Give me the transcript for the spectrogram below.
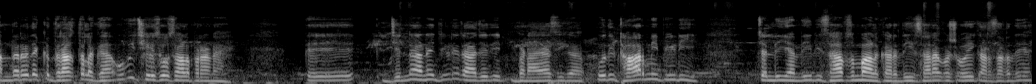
ਅੰਦਰ ਇਹਦੇ ਇੱਕ ਦਰਖਤ ਲੱਗਾ, ਉਹ ਵੀ 600 ਸਾਲ ਪੁਰਾਣਾ ਹੈ। ਤੇ ਜਿਨ੍ਹਾਂ ਨੇ, ਜਿਹੜੇ ਰਾਜੇ ਦੀ ਬਣਾਇਆ ਸੀਗਾ, ਉਹਦੀ 18ਵੀਂ ਪੀੜ੍ਹੀ ਚੱਲੀ ਜਾਂਦੀ, ਇਹਦੀ ਸਾਫ਼ ਸੰਭਾਲ ਕਰਦੀ, ਸਾਰਾ ਕੁਝ ਉਹੀ ਕਰ ਸਕਦੇ ਆ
